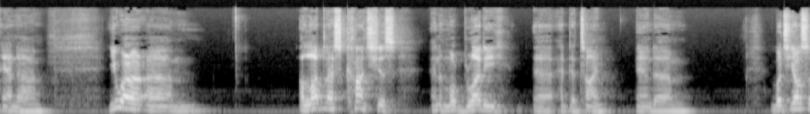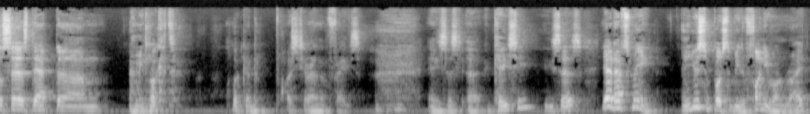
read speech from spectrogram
and um, you are." Um, a lot less conscious and more bloody uh, at that time. And um, but she also says that um, I mean, look at look at the posture and the face. And he says, uh, Casey, he says, yeah, that's me. And you're supposed to be the funny one, right?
